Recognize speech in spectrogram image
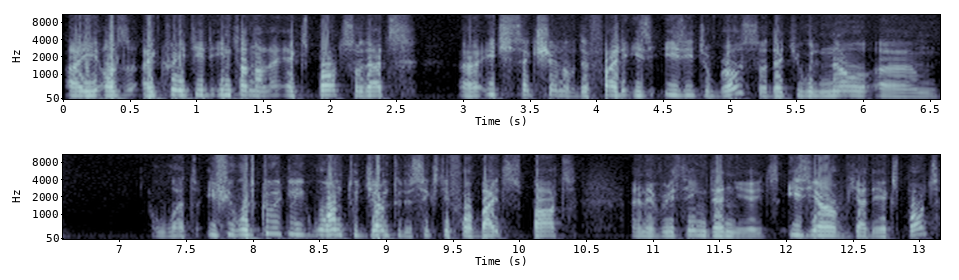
I also I created internal export so that uh, each section of the file is easy to browse, so that you will know um, what if you would quickly want to jump to the 64 bytes part and everything, then it's easier via the export.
